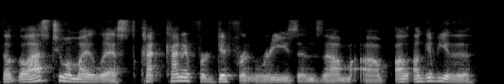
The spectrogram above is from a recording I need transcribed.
the, the last two on my list, kind kind of for different reasons. Now um, I'll, I'll give you the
